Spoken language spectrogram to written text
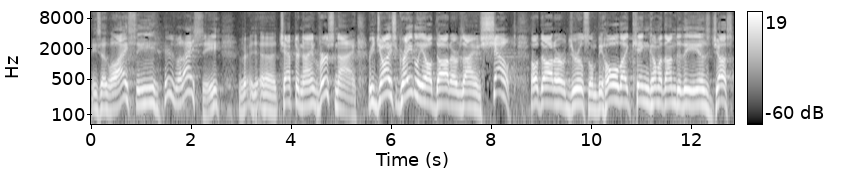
he says, Well, I see, here's what I see. Uh, chapter 9, verse 9. Rejoice greatly, O daughter of Zion. Shout, O daughter of Jerusalem. Behold, thy king cometh unto thee. He is just,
